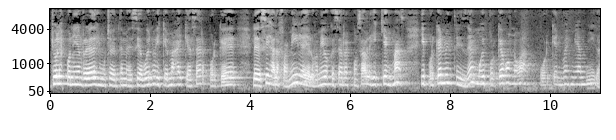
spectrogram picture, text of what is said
Yo les ponía en redes y mucha gente me decía, bueno, ¿y qué más hay que hacer? ¿Por qué le decís a la familia y a los amigos que sean responsables? ¿Y quién más? ¿Y por qué no intrigamos? ¿Y por qué vos no vas? Porque no es mi amiga.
